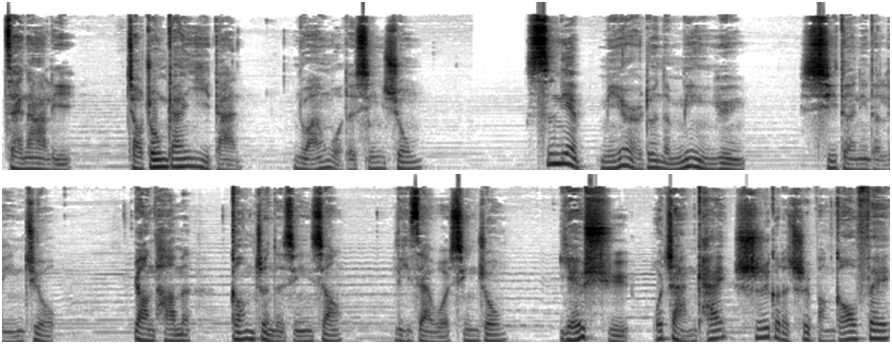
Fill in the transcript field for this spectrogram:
在那里叫忠肝义胆暖我的心胸。思念米尔顿的命运，西德尼的灵柩，让他们刚正的形象立在我心中。也许我展开诗歌的翅膀高飞。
